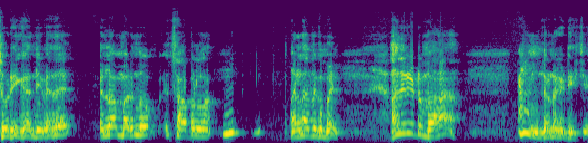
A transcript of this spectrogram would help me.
சூரியகாந்தி விதை. எல்லா மருந்தும் சாப்பிடலாம். எல்லாத்துக்கும். பயன் அது இருக்கட்டும்பா. தொண்டை கட்டிடுச்சு.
